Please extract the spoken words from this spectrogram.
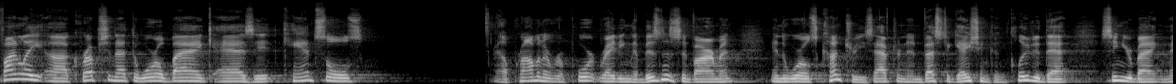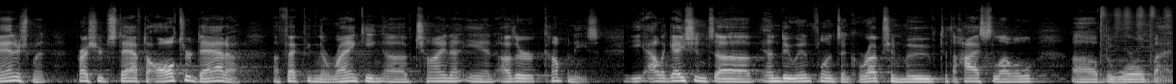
finally, uh, corruption at the World Bank as it cancels a prominent report rating the business environment in the world's countries after an investigation concluded that senior bank management pressured staff to alter data affecting the ranking of China in other companies. The allegations of undue influence and corruption moved to the highest level of the World Bank.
